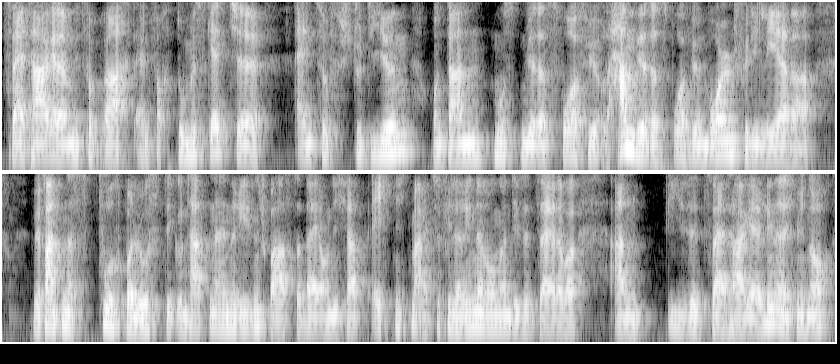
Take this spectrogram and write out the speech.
zwei Tage damit verbracht, einfach dumme Sketche einzustudieren und dann mussten wir das vorführen oder haben wir das vorführen wollen für die Lehrer. Wir fanden das furchtbar lustig und hatten einen Riesenspaß dabei und ich habe echt nicht mehr allzu viele Erinnerungen an diese Zeit, aber an diese zwei Tage erinnere ich mich noch.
